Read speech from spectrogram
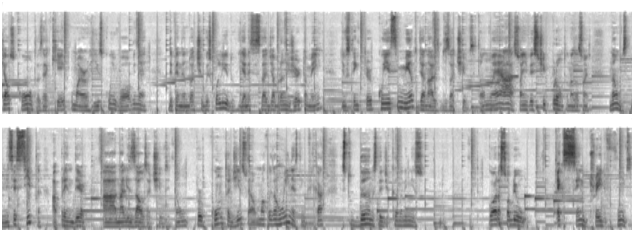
Já os contras é que o maior risco envolve, né, dependendo do ativo escolhido, e a necessidade de abranger também, e você tem que ter conhecimento de análise dos ativos. Então não é ah, só investir pronto nas ações. Não, você necessita aprender a analisar os ativos. Então, por conta disso, é uma coisa ruim, né? Você tem que ficar estudando, se dedicando ali nisso. Agora sobre o Exchange Trade Funds,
